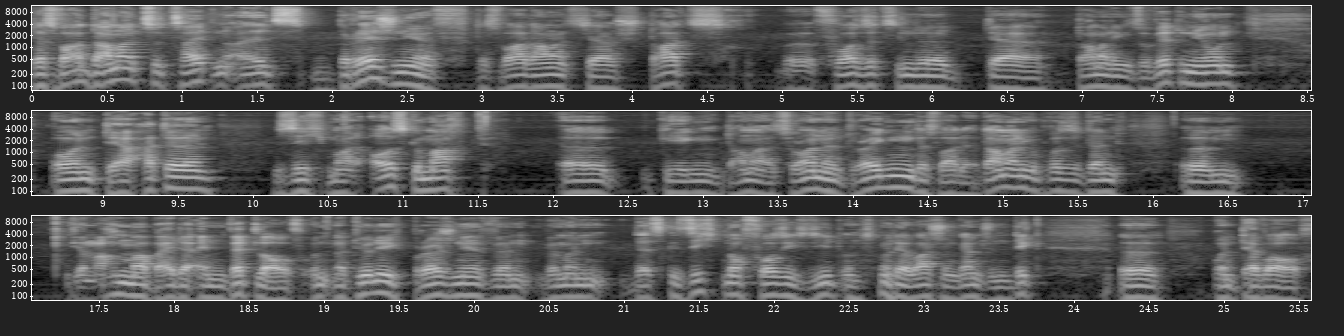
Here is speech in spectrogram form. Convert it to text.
das war damals zu Zeiten, als Brezhnev, das war damals der Staatsvorsitzende der damaligen Sowjetunion, und der hatte sich mal ausgemacht äh, gegen damals Ronald Reagan, das war der damalige Präsident, ähm, wir machen mal beide einen Wettlauf. Und natürlich Brezhnev, wenn, wenn man das Gesicht noch vor sich sieht und so, der war schon ganz schön dick, äh, und der war auch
